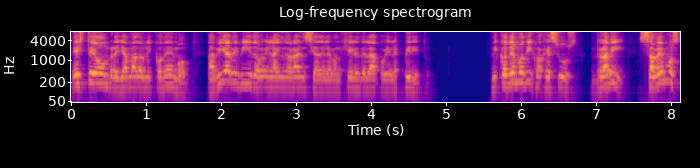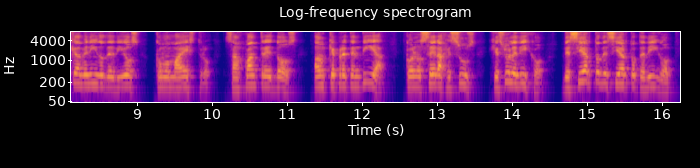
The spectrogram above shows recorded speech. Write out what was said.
este hombre llamado Nicodemo había vivido en la ignorancia del Evangelio del agua y el Espíritu. Nicodemo dijo a Jesús, Rabí, sabemos que ha venido de Dios como maestro. San Juan 3.2. Aunque pretendía conocer a Jesús, Jesús le dijo, de cierto, de cierto te digo,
